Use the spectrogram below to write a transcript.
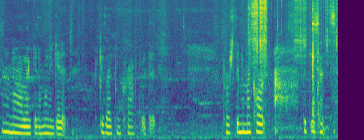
I don't know. I like it. I'm gonna get it because I can craft with it. First thing in my cart. 50 cents.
